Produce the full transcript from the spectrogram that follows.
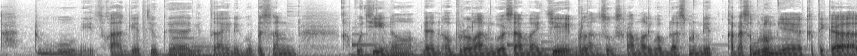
aduh gitu. Kaget juga gitu. Akhirnya gue pesen cappuccino dan obrolan gue sama J berlangsung selama 15 menit. Karena sebelumnya ketika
